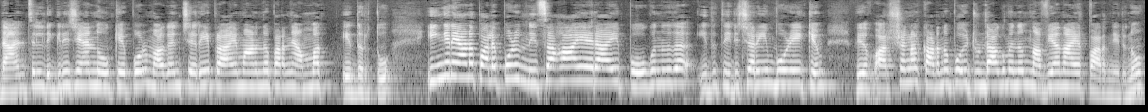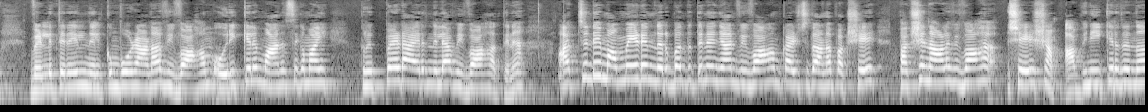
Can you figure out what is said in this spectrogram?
ഡാൻസിൽ ഡിഗ്രി ചെയ്യാൻ നോക്കിയപ്പോൾ മകൻ ചെറിയ പ്രായമാണെന്ന് പറഞ്ഞ അമ്മ എതിർത്തു. ഇങ്ങനെയാണ് പലപ്പോഴും നിസ്സഹായരായി പോകുന്നത്. ഇത് തിരിച്ചറിയുമ്പോഴേക്കും വർഷങ്ങൾ കടന്നുപോയിട്ടുണ്ടാകുമെന്നും നവ്യ നായർ പറഞ്ഞിരുന്നു. വെള്ളിത്തിരയിൽ നിൽക്കുമ്പോഴാണ് വിവാഹം ഒരിക്കലും മാനസികമായി പ്രിപ്പയർഡ് ആയിരുന്നില്ല വിവാഹത്തിന്. അച്ഛന്റെയും അമ്മയുടെയും നിർബന്ധത്തിന് ഞാൻ വിവാഹം കഴിച്ചതാണ്. പക്ഷേ പക്ഷെ നാളെ വിവാഹ ശേഷം അഭിനയിക്കരുതെന്ന്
